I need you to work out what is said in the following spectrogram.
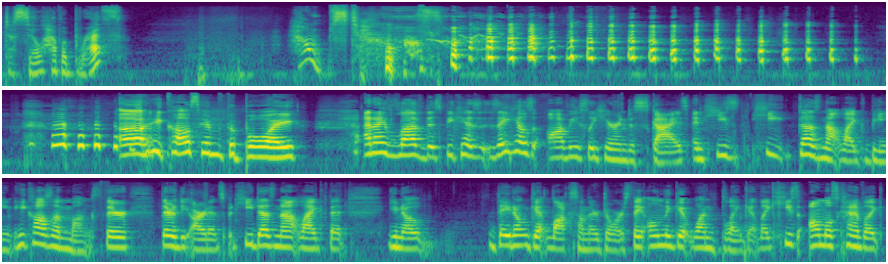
does Syl have a breath? Hounced. uh, he calls him the boy. And I love this because Zahel's obviously here in disguise, and he's he does not like being. He calls them monks. They're they're the ardents, but he does not like that. You know, they don't get locks on their doors. They only get one blanket. Like he's almost kind of like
